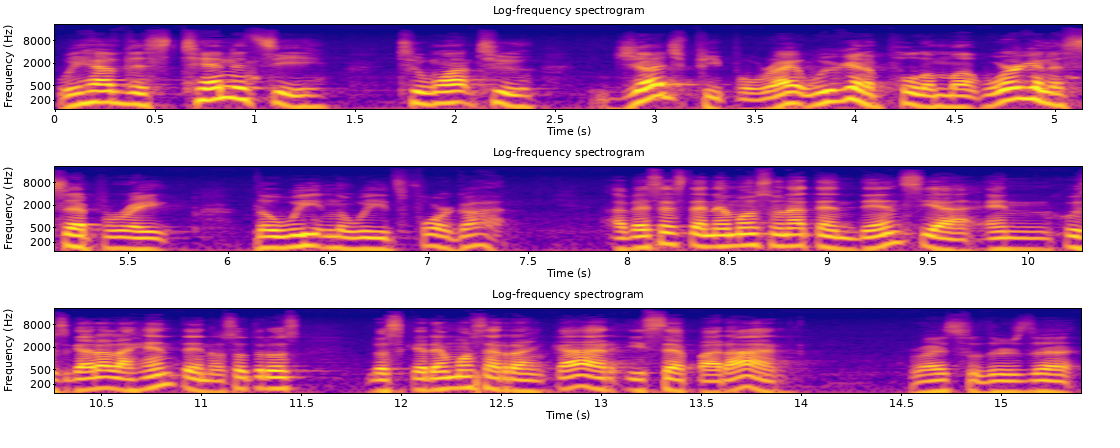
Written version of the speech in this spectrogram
We have this tendency to want to judge people, right? We're going to pull them up. We're going to separate the wheat and the weeds for God. A veces tenemos una tendencia en juzgar a la gente, nosotros los queremos arrancar y separar. Right? So there's that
